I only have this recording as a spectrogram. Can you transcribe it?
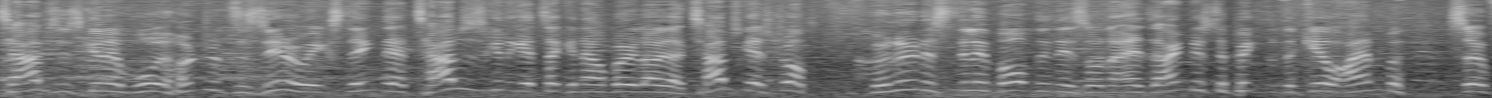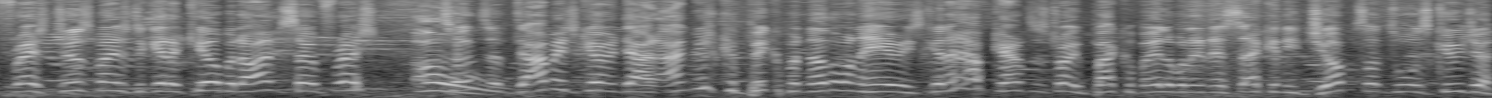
Tabs is going to 100 to 0 extinct there. Tabs is going to get taken down very low there. Tabs gets dropped. Maluno's still involved in this one. It's Angus to pick up the kill. I'm so fresh. Just managed to get a kill, but I'm so fresh. Oh. Tons of damage going down. Angus can pick up another one here. He's going to have Counter-Strike back available in a second. He jumps on towards Kuja,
